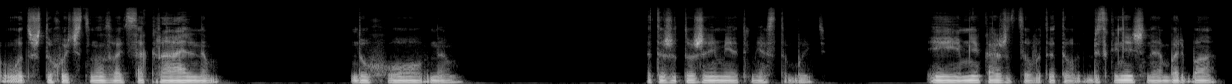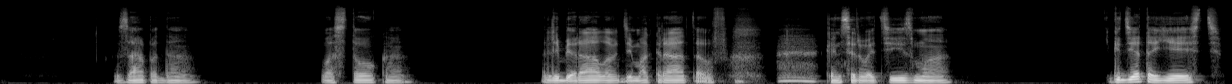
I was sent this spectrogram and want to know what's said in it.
вот что хочется назвать сакральным, духовным. Это же тоже имеет место быть. И мне кажется, вот эта вот бесконечная борьба Запада, Востока, либералов, демократов, консерватизма, где-то есть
